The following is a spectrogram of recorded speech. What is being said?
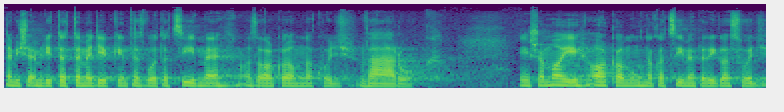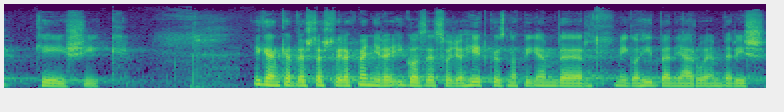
Nem is említettem egyébként, ez volt a címe az alkalomnak, hogy várok. És a mai alkalmunknak a címe pedig az, hogy késik. Igen, kedves testvérek, mennyire igaz ez, hogy a hétköznapi ember, még a hitben járó ember is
